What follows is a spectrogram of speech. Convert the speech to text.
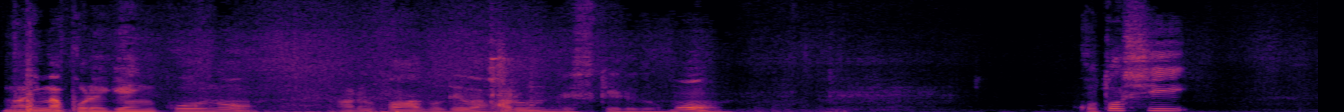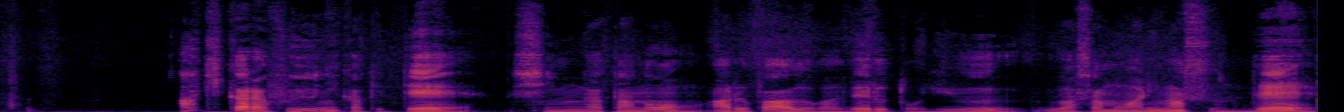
まあ今これ現行のアルファードではあるんですけれども、今年秋から冬にかけて新型のアルファードが出るという噂もありますんで、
